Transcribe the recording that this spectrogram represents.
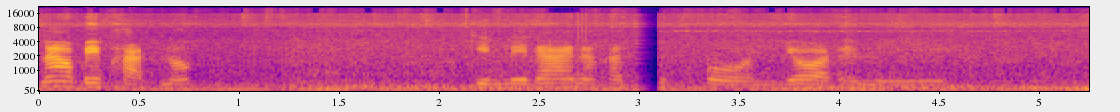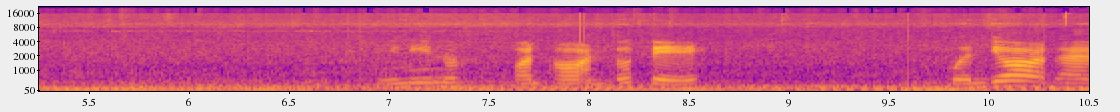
น่าเอาไปผัดเนาะกินไม่ได้นะคะ ทุกคนยอดอันนี้ นี่นี่เนาะอ่อนๆโตเตะเหมือนยอดอ่า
